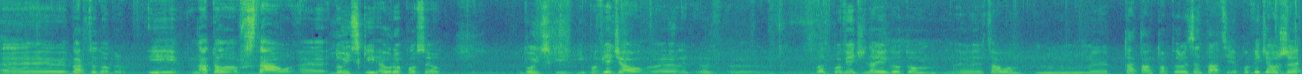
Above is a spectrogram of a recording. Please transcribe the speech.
E, bardzo dobrą. I na to wstał e, duński europoseł, duński, i powiedział e, w odpowiedzi na jego tą całą mm, ta, ta, tą prezentację, powiedział, że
